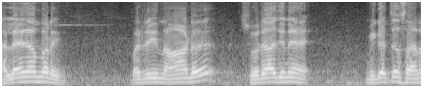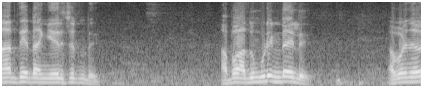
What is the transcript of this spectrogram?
അല്ലേ ഞാൻ പറയും. പക്ഷേ ഈ നാട് സ്വരാജിനെ മികച്ച സ്ഥാനാർത്ഥിയായിട്ട് അംഗീകരിച്ചിട്ടുണ്ട്. അപ്പോൾ അതും കൂടി ഉണ്ടായില്ല അപ്പോൾ ഞാൻ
